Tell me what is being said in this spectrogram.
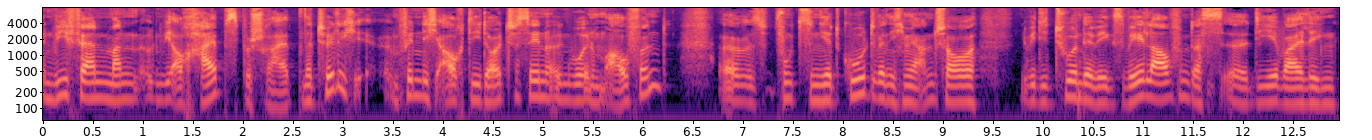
inwiefern man irgendwie auch Hypes beschreibt. Natürlich empfinde ich auch die deutsche Szene irgendwo in einem Aufwand. Äh, es funktioniert gut, wenn ich mir anschaue, wie die Touren der WXW laufen, dass äh, die jeweiligen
